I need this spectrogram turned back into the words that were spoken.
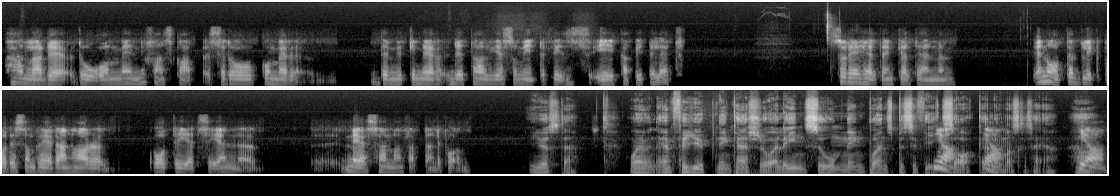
handlar det då om människans skapelse. Då kommer det är mycket mer detaljer som inte finns i kapitel 1. Så det är helt enkelt en, en återblick på det som redan har återgetts i en uh, mer sammanfattande form. Just det. Och en, en fördjupning kanske då, eller inzoomning på en specifik ja, sak, eller ja. man ska säga. Ja, ja.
